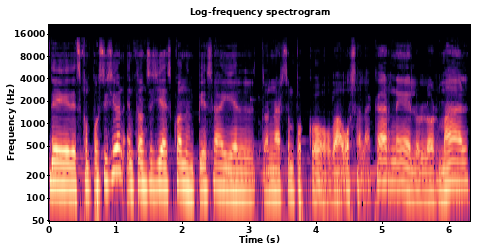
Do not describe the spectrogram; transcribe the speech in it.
de descomposición. Entonces ya es cuando empieza ahí el tornarse un poco babosa la carne, el olor mal.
